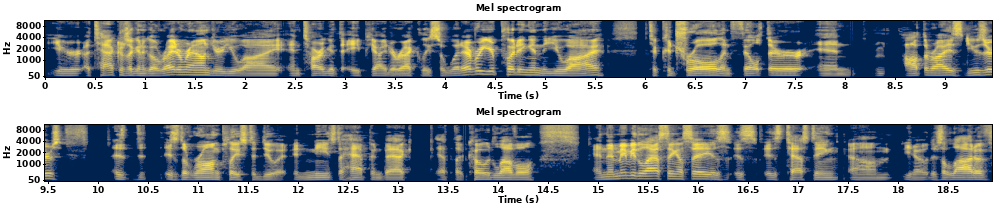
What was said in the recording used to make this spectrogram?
your attackers are going to go right around your UI and target the API directly. So whatever you're putting in the UI to control and filter and authorize users is, is the wrong place to do it. It needs to happen back at the code level. And then maybe the last thing I'll say is is is testing. Um, you know, there's a lot of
